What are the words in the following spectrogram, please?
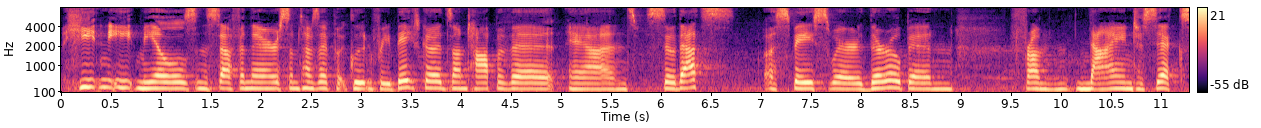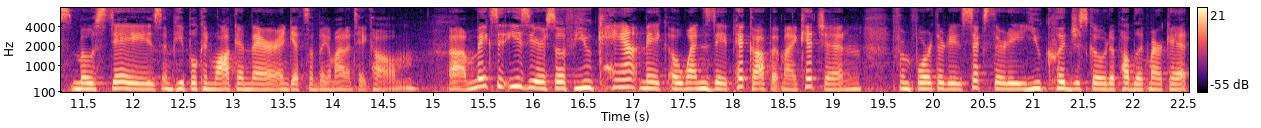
heat and eat meals and stuff in there. Sometimes I put gluten free baked goods on top of it. And so that's a space where they're open from nine to six most days, and people can walk in there and get something I'm going to take home um, makes it easier. So if you can't make a Wednesday pickup at my kitchen from 4:30 to 6:30, you could just go to public market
